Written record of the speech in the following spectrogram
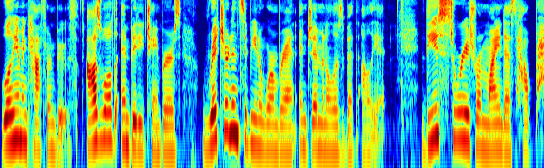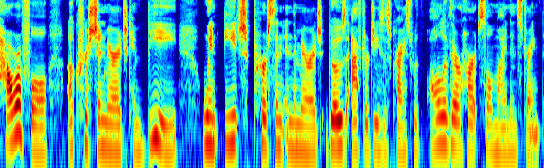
William and Catherine Booth, Oswald and Biddy Chambers, Richard and Sabina Wurmbrand, and Jim and Elizabeth Elliot. These stories remind us how powerful a Christian marriage can be when each person in the marriage goes after Jesus Christ with all of their heart, soul, mind, and strength,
